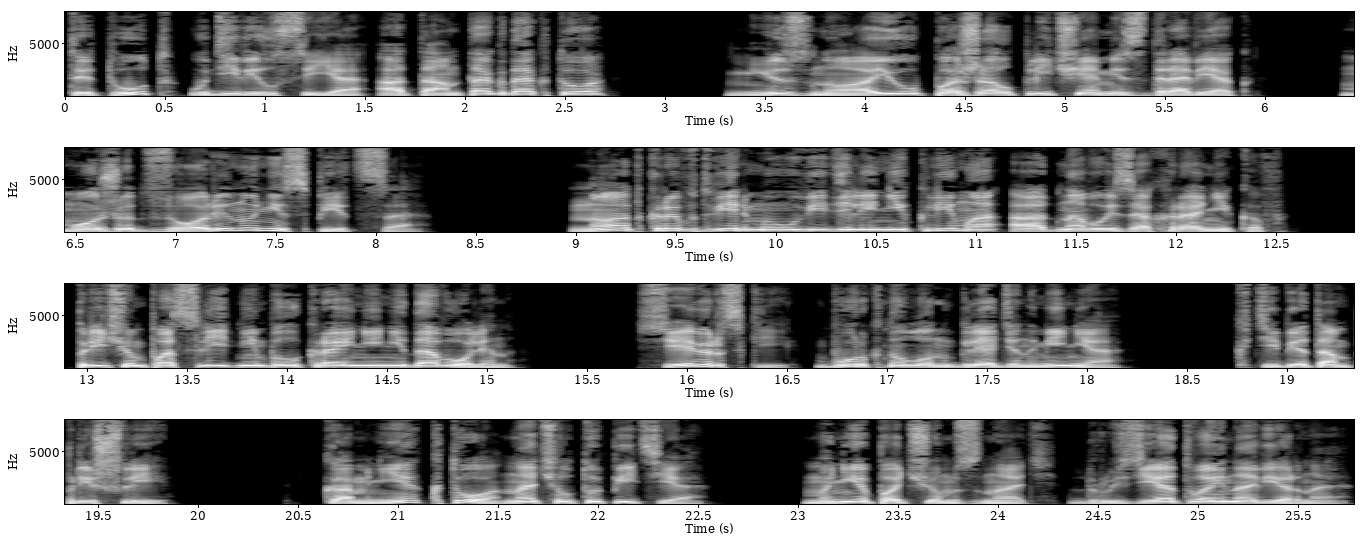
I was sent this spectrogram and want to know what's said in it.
«Ты тут?» — удивился я. «А там тогда кто?» «Не знаю», — пожал плечами здоровяк. «Может, Зорину не спится?» Но, открыв дверь, мы увидели не Клима, а одного из охранников. Причем последний был крайне недоволен. «Северский», — буркнул он, глядя на меня. «К тебе там пришли». «Ко мне? Кто?» — начал тупить я. «Мне почем знать. Друзья твои, наверное.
